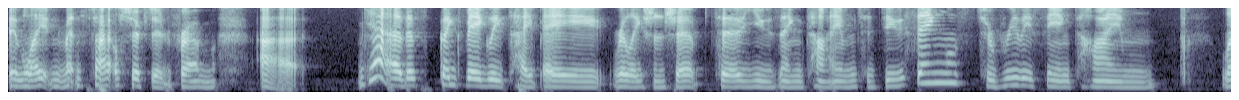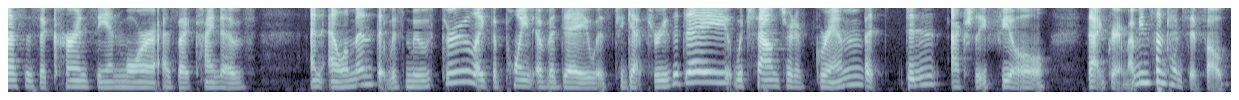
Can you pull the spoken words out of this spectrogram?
enlightenment style shifted from, uh, yeah, this like vaguely type A relationship to using time to do things to really seeing time less as a currency and more as a kind of an element that was moved through. Like the point of a day was to get through the day, which sounds sort of grim, but didn't actually feel that grim. I mean, sometimes it felt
